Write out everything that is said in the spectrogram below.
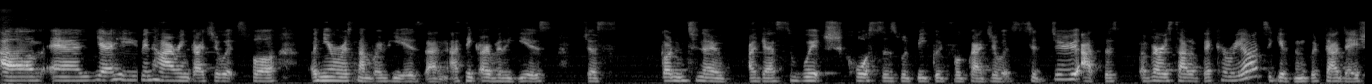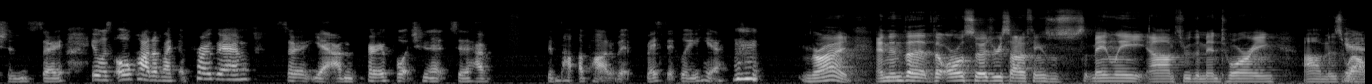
um, and yeah, he's been hiring graduates for a numerous number of years. And I think over the years, just gotten to know, I guess, which courses would be good for graduates to do at the very start of their career to give them good foundations. So it was all part of like a program. So yeah, I'm very fortunate to have been a part of it, basically. Yeah. Right, and then the the oral surgery side of things was mainly um, through the mentoring um, as well.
